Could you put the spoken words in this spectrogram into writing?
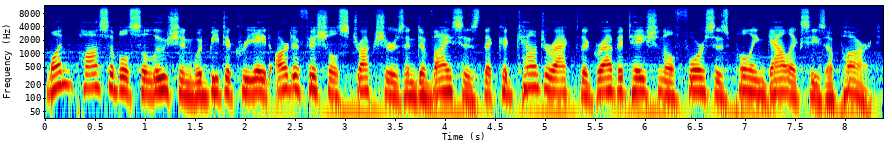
One possible solution would be to create artificial structures and devices that could counteract the gravitational forces pulling galaxies apart.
